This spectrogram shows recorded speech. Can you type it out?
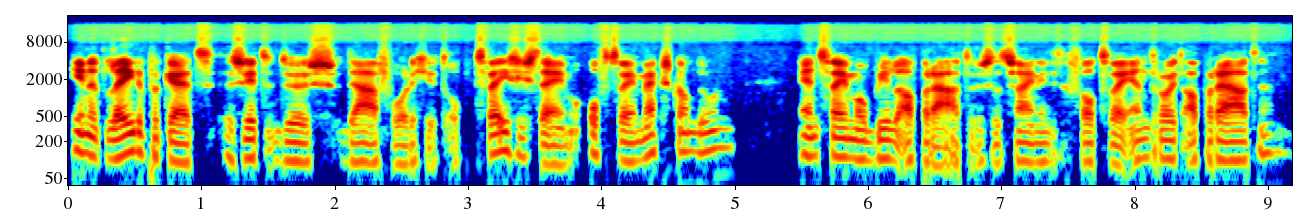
In het ledenpakket zit dus daarvoor dat je het op twee systemen of twee Macs kan doen. En twee mobiele apparaten. Dus dat zijn in dit geval twee Android apparaten.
